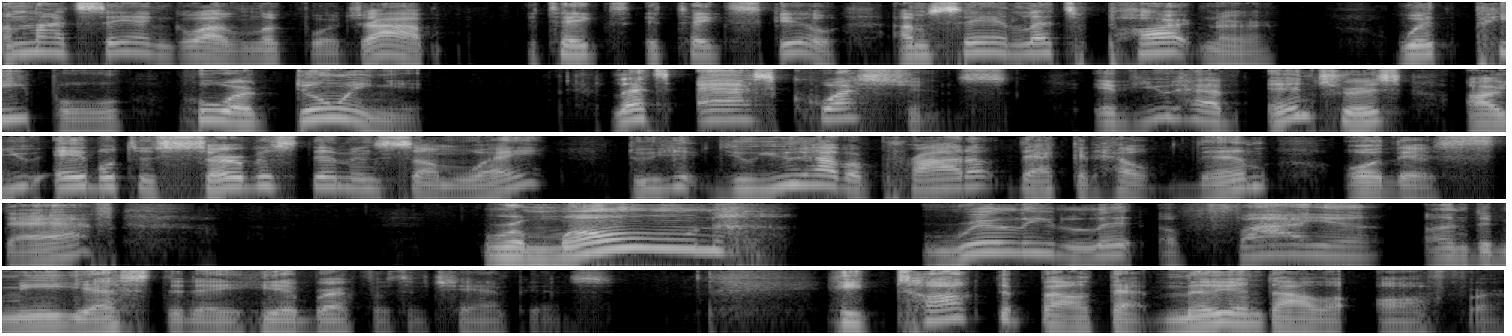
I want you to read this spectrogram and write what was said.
I'm not saying go out and look for a job. It takes it takes skill. I'm saying let's partner with people who are doing it. Let's ask questions. If you have interest, are you able to service them in some way? Do you, do you have a product that could help them or their staff? Ramon really lit a fire under me yesterday here at Breakfast of Champions. He talked about that million dollar offer,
